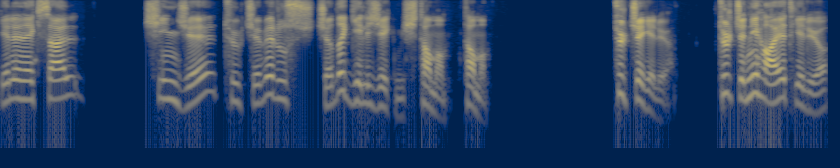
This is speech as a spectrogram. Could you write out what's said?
geleneksel Çince, Türkçe ve Rusça da gelecekmiş. Tamam, tamam. Türkçe geliyor. Türkçe nihayet geliyor.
